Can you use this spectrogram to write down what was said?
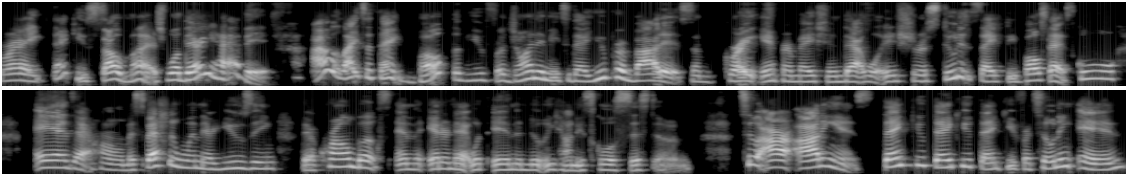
Great. Thank you so much. Well, there you have it. I would like to thank both of you for joining me today. You provided some great information that will ensure student safety both at school and at home, especially when they're using their Chromebooks and the internet within the Newton County school system. To our audience, thank you, thank you, thank you for tuning in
